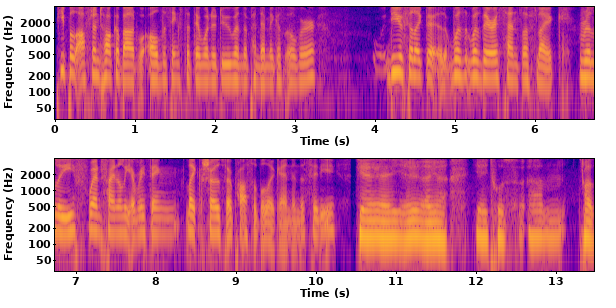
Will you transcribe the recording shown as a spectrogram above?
People often talk about all the things that they want to do when the pandemic is over. Do you feel like there was was there a sense of like relief when finally everything like shows were possible again in the city? Yeah, yeah, yeah, yeah. It was um, well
